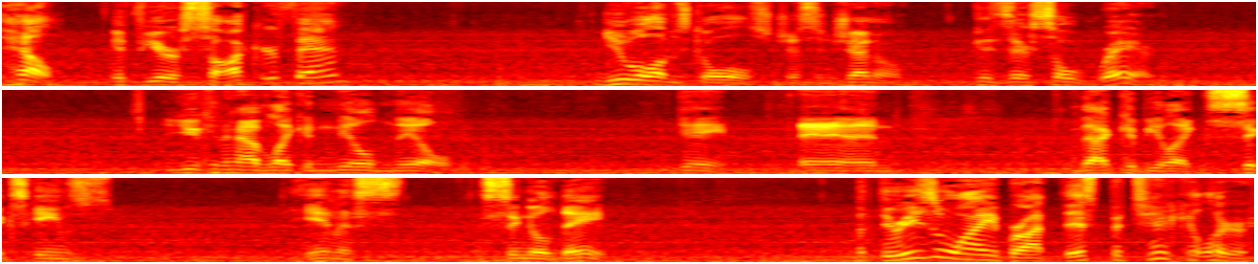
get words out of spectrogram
Hell, if you're a soccer fan, you love goals just in general because they're so rare. You can have like a nil nil game, and that could be like six games in a, a single day. But the reason why I brought this particular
